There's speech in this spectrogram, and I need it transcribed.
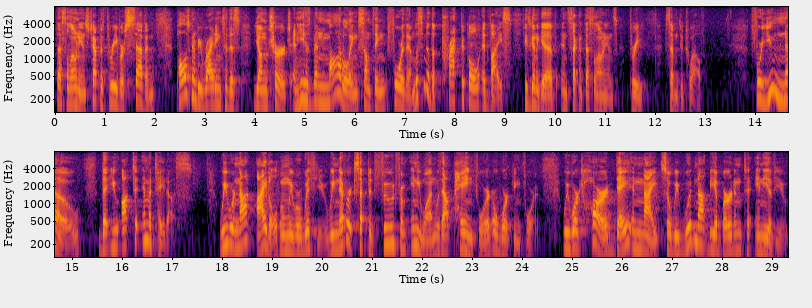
Thessalonians chapter 3 verse 7, Paul's going to be writing to this young church and he has been modeling something for them. Listen to the practical advice he's going to give in 2 Thessalonians 3 7 through 12. For you know that you ought to imitate us we were not idle when we were with you. We never accepted food from anyone without paying for it or working for it. We worked hard day and night so we would not be a burden to any of you.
